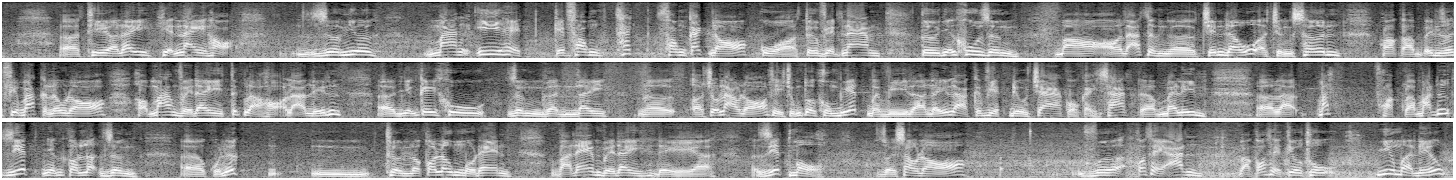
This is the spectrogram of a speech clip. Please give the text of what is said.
Uh, thì ở đây hiện nay họ dường như mang y hệt cái phong cách phong cách đó của từ Việt Nam từ những khu rừng mà họ đã từng uh, chiến đấu ở Trường Sơn hoặc ở bên dưới phía Bắc ở đâu đó họ mang về đây tức là họ đã đến uh, những cái khu rừng gần đây uh, ở chỗ nào đó thì chúng tôi không biết bởi vì là đấy là cái việc điều tra của cảnh sát uh, Berlin uh, là bắt hoặc là bắn giết những con lợn rừng uh, của Đức. Um, thường nó có lông màu đen và đem về đây để uh, giết mổ rồi sau đó vừa có thể ăn và có thể tiêu thụ. Nhưng mà nếu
